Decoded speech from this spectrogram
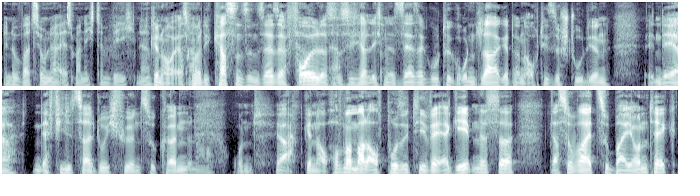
Innovation ja erstmal nichts im Weg. Ne? Genau, erstmal ja. die Kassen sind sehr, sehr voll. Das ja, ist sicherlich eine sehr, sehr gute Grundlage, dann auch diese Studien in der, in der Vielzahl durchführen zu können. Genau. Und ja, genau, hoffen wir mal auf positive Ergebnisse. Das soweit zu BioNTech.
